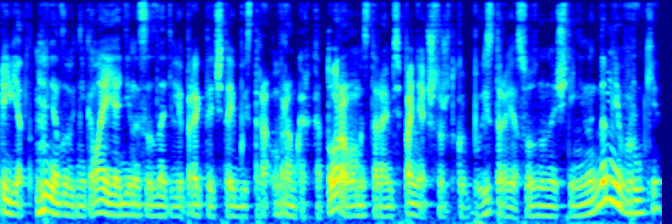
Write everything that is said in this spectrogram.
Привет, меня зовут Николай, я один из создателей проекта «Читай быстро», в рамках которого мы стараемся понять, что же такое быстрое и осознанное чтение. Иногда мне в руки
